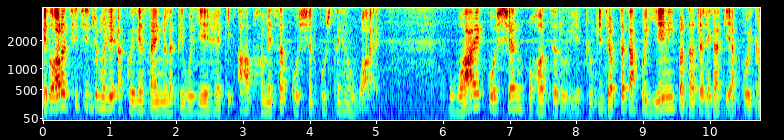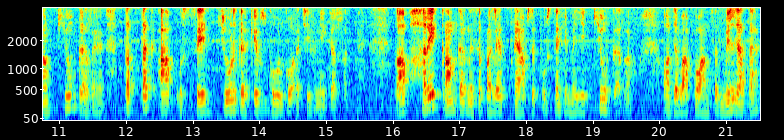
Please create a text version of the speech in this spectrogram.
एक और अच्छी चीज़ जो मुझे एक्वेरियस साइन में लगती है, वो ये है कि आप हमेशा क्वेश्चन पूछते हैं वाई वाई क्वेश्चन बहुत ज़रूरी है, क्योंकि जब तक आपको ये नहीं पता चलेगा कि आप कोई काम क्यों कर रहे हैं, तब तक आप उससे जुड़ करके उस गोल को अचीव नहीं कर सकते। तो आप हर एक काम करने से पहले अपने आप से पूछते हैं कि मैं ये क्यों कर रहा हूँ? और जब आपको आंसर मिल जाता है,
